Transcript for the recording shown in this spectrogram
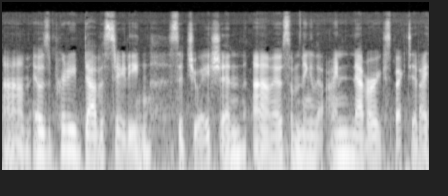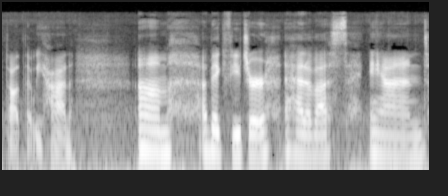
um, it was a pretty devastating situation. Um, it was something that I never expected. I thought that we had um, a big future ahead of us and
